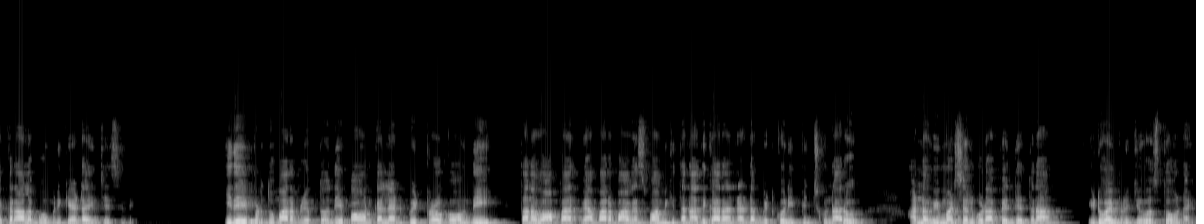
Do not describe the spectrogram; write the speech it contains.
ఎకరాల భూమిని కేటాయించేసింది. ఇదే ఇప్పుడు దుమారం రేపుతోంది. పవన్ కళ్యాణ్ క్విట్ ప్రోకో ఉంది. తన వ్యాపార వ్యాపార భాగస్వామికి తన అధికారాన్ని అడ్డం పెట్టుకొని ఇప్పించుకున్నారు అన్న విమర్శలు కూడా పెద్ద ఎత్తున ఇటువైపు నుంచి వస్తూ ఉన్నాయి.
